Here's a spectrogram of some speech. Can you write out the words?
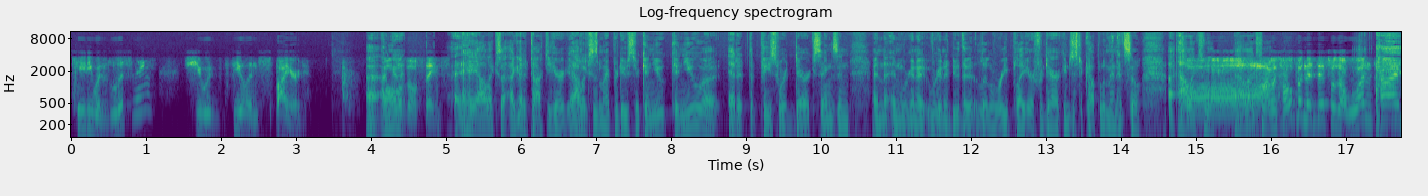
Katy was listening, she would feel inspired. Uh, I'm All gonna, of those things. Uh, hey, Alex, I, I got to talk to you here. Alex is my producer. Can you can you uh, edit the piece where Derek sings and, and and we're gonna we're gonna do the little replay here for Derek in just a couple of minutes. So uh, Alex will. oh, Alex will, I was hoping that this was a one-time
